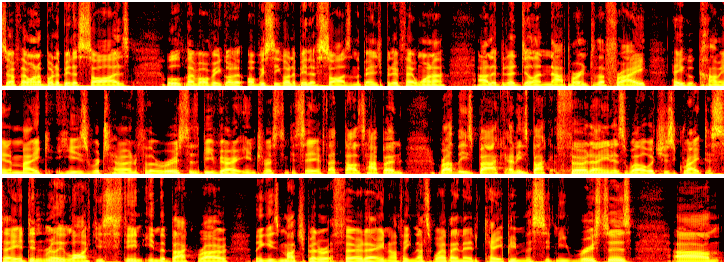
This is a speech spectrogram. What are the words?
So if they want to put a bit of size, well, they've got obviously got a bit of size on the bench. But if they want to add a bit of Dylan Napa into the fray, he could come in and make his return for the Roosters. Be very interesting to see if that does happen. Radley's back and he's back at 13 as well, which is great to see. I didn't really like his stint in the back row. I think he's much better at 13. I think that's where they need to keep him. The Sydney Roosters. Um,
